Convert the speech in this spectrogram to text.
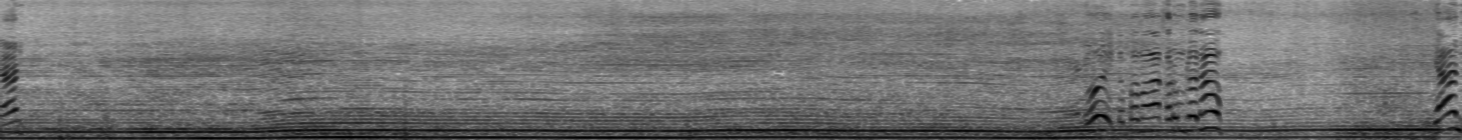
Yan. Uy, ito pa mga karumblon oh. Yan.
